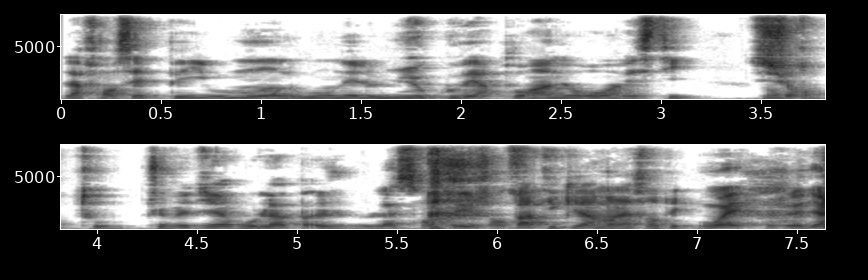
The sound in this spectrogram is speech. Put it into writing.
La France est le pays au monde où on est le mieux couvert pour un euro investi. Surtout, tu veux dire, ou la, la santé, j'en Particulièrement la santé. Ouais, je veux dire,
